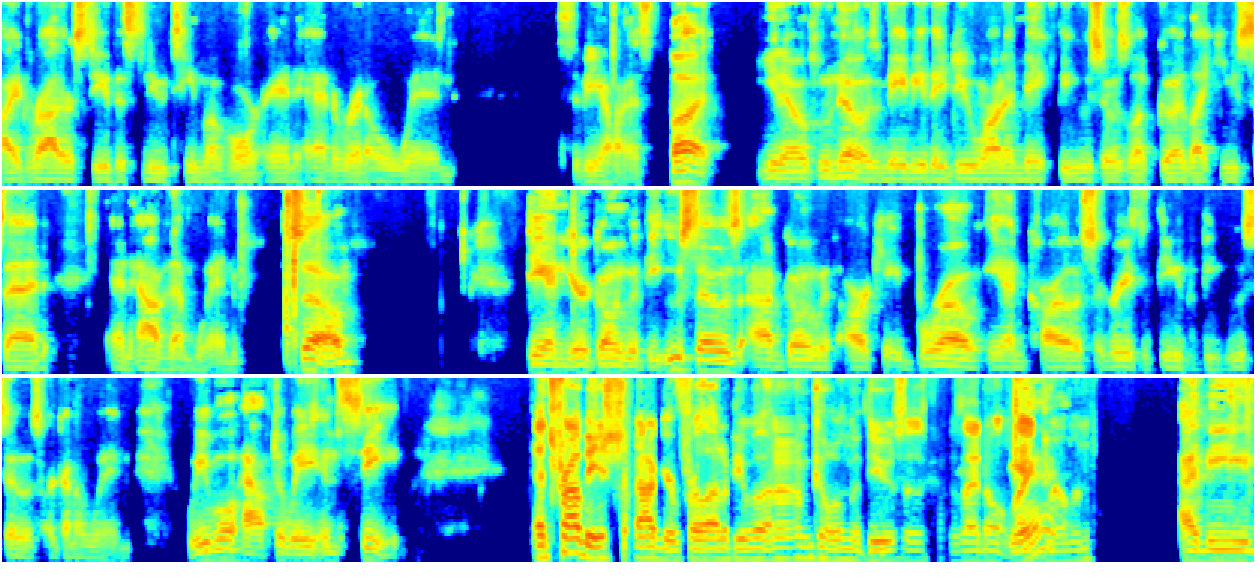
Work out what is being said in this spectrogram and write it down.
I'd rather see this new team of Orton and Riddle win, to be honest. But you know, who knows? Maybe they do want to make the Usos look good, like you said, and have them win. So, Dan, you're going with the Usos. I'm going with RK Bro, and Carlos agrees with you that the Usos are going to win. We will have to wait and see. That's probably a shocker for a lot of people, and I'm going with Usos because I don't yeah. like Roman. I mean,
